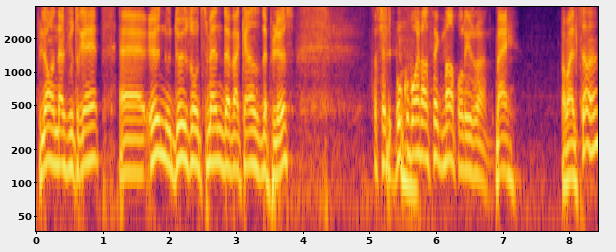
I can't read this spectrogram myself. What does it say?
Puis là, on ajouterait euh, une ou deux autres semaines de vacances de plus. Ça fait beaucoup moins d'enseignement pour les jeunes. Ben, pas mal ça, hein?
